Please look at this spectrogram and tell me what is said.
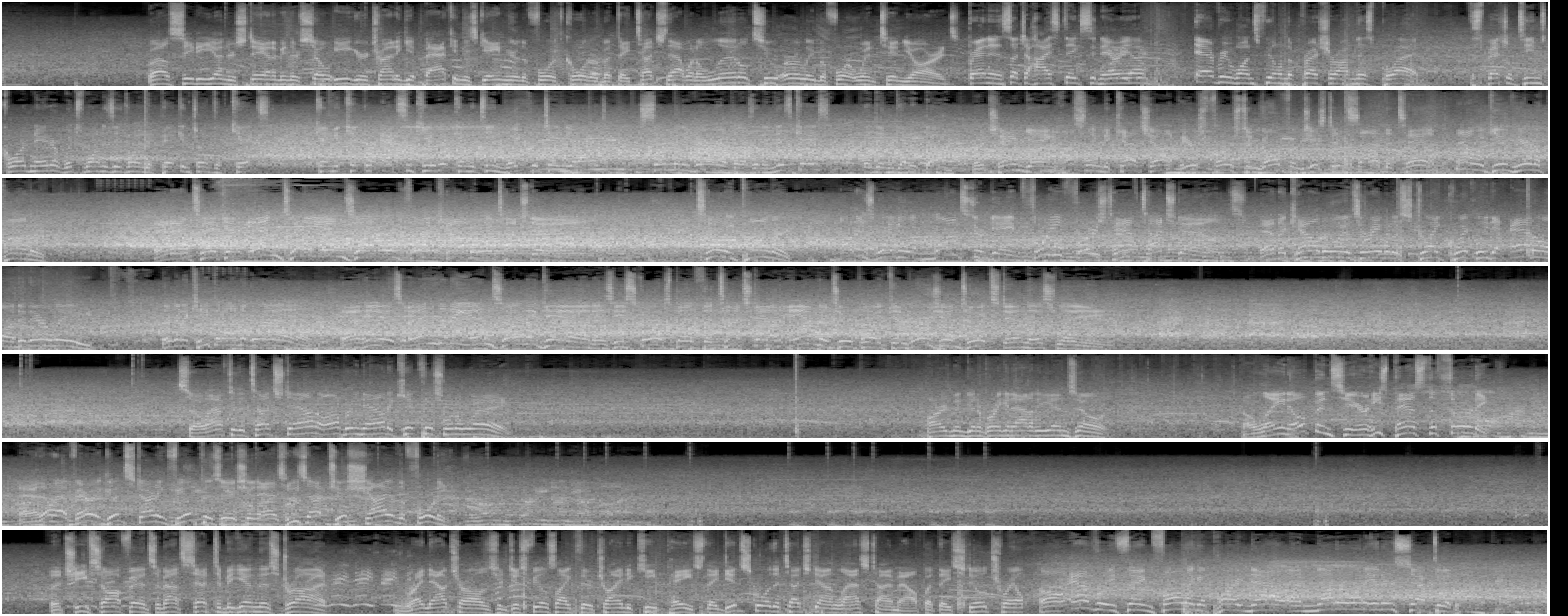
Well, CD, you understand. I mean, they're so eager trying to get back in this game here the fourth quarter, but they touched that one a little too early before it went 10 yards. Brandon, in such a high-stakes scenario, everyone's feeling the pressure on this play. The special teams coordinator, which one is he going to pick in terms of kicks? Can the kicker execute it? Can the team wait for 10 yards? So many variables, and in this case, they didn't get it done. The chain gang hustling to catch up. Here's first and goal from just inside the 10. Now a give here to Pollard. And he'll take it into the end zone for a Cowboy touchdown. Tony Pollard on his way to a monster game. Three first-half touchdowns. And the Cowboys are able to strike quickly to add on to their lead. They're going to keep it on the ground. And he is into the end zone again as he scores both the touchdown and the two-point conversion to extend this lead. So after the touchdown, Aubrey now to kick this one away. Hardman going to bring it out of the end zone. The lane opens here. He's past the 30. And they'll have very good starting field position as he's up just shy of the 40. The Chiefs offense about set to begin this drive. Right now, Charles, it just feels like they're trying to keep pace. They did score the touchdown last time out, but they still trail. Oh, everything falling apart now. Another one intercepted.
